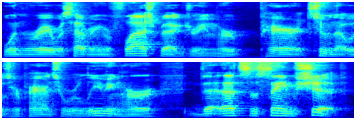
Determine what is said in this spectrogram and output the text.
when Rey was having her flashback dream. Her parents, assume that was her parents who were leaving her. That, that's the same ship.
